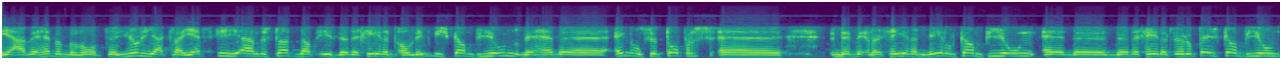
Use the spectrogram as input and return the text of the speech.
Ja, we hebben bijvoorbeeld uh, Julia Krajewski aan de start. Dat is de regerend Olympisch kampioen. We hebben uh, Engelse toppers. Uh, de regerend wereldkampioen. de, de regerend Europees kampioen.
